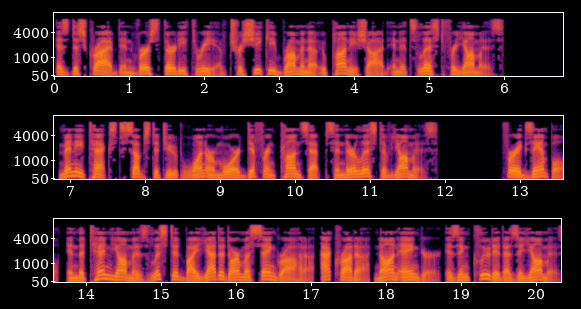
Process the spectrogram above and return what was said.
is described in verse 33 of Trishikhi Brahmana Upanishad in its list for yamas. Many texts substitute one or more different concepts in their list of yamas. For example, in the ten yamas listed by Yadadharma Sangraha, akrodha non-anger is included as a yamas.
